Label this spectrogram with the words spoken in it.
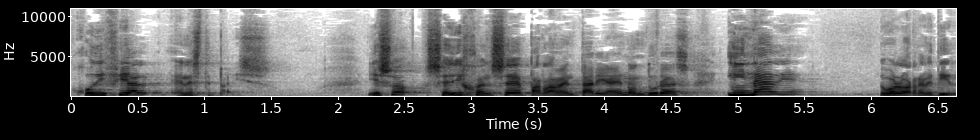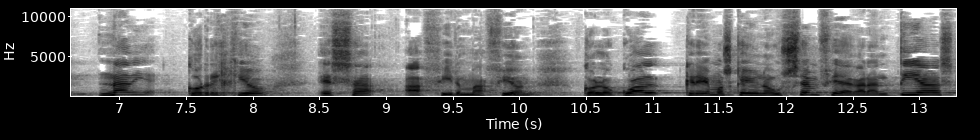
judicial en este país. Y eso se dijo en sede parlamentaria en Honduras y nadie, y vuelvo a repetir, nadie corrigió esa afirmación. Con lo cual, creemos que hay una ausencia de garantías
